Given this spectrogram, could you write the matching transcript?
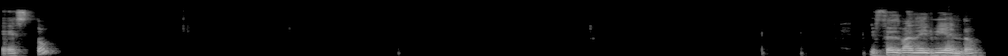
esto. Y ustedes van a ir viendo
